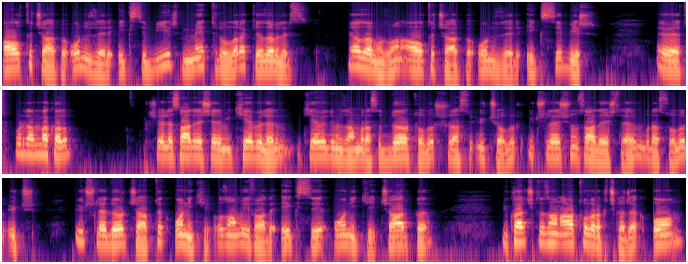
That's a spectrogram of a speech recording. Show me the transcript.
6 çarpı 10 üzeri eksi 1 metre olarak yazabiliriz. Yazalım o zaman 6 çarpı 10 üzeri eksi 1. Evet buradan bakalım. Şöyle sadeleştirelim 2'ye bölelim. 2'ye böldüğümüz zaman burası 4 olur. Şurası 3 olur. 3 ile şunu sadeleştirelim. Burası olur 3. 3 ile 4 çarptık 12. O zaman bu ifade eksi 12 çarpı. Yukarı çıktığı zaman artı olarak çıkacak. 10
